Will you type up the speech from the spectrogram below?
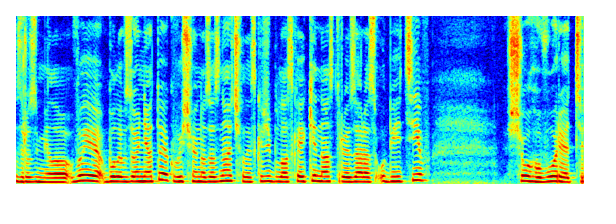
Зрозуміло. Ви були в зоні АТО, як ви щойно зазначили. Скажіть, будь ласка, які настрої зараз у бійців? Що говорять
